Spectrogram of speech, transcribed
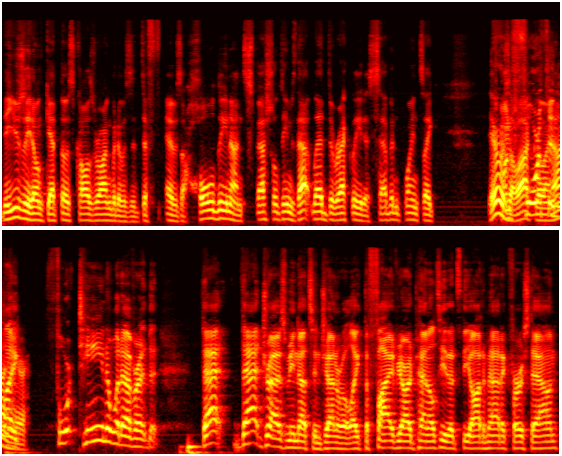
They usually don't get those calls wrong, but it was a def, it was a holding on special teams that led directly to seven points. Like there was on a lot going on like here. Fourteen or whatever. That that that drives me nuts in general. Like the five yard penalty, that's the automatic first down.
